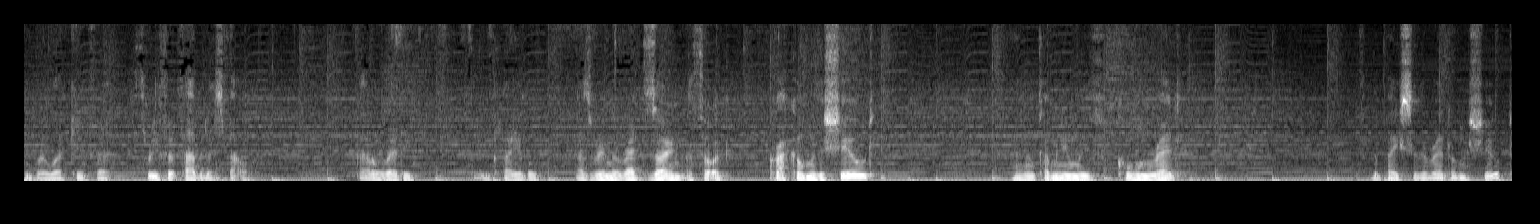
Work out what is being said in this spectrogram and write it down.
And we're working for three foot fabulous battle. Battle ready and playable. As we're in the red zone, I thought I'd crack on with a shield. And I'm coming in with Khorne red for the base of the red on the shield.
